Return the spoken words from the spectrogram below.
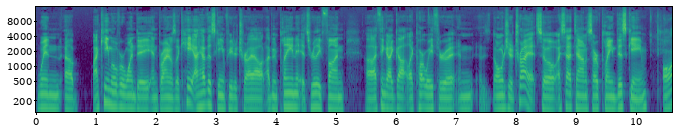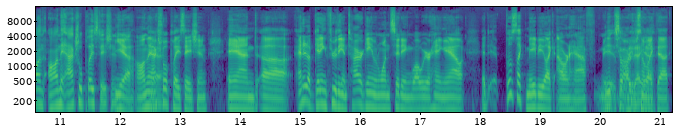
when uh, I came over one day and Brian was like, "Hey, I have this game for you to try out. I've been playing it. It's really fun. Uh, I think I got like partway through it, and I want you to try it." So I sat down and started playing this game. on on the actual PlayStation. Yeah, on the Yeah. actual PlayStation, and uh, ended up getting through the entire game in one sitting while we were hanging out. It, it was like maybe like hour and a half, maybe Yeah, two hours like that, something yeah. like that.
